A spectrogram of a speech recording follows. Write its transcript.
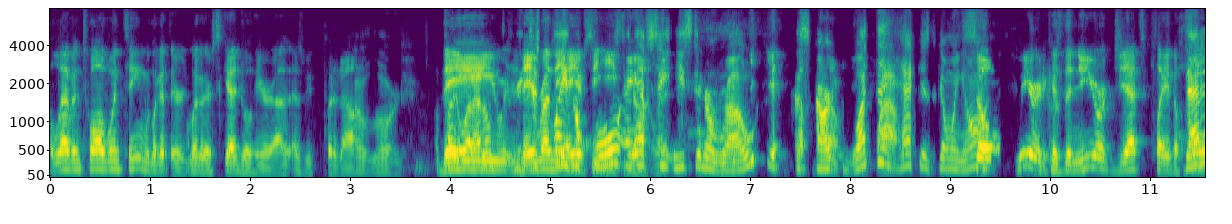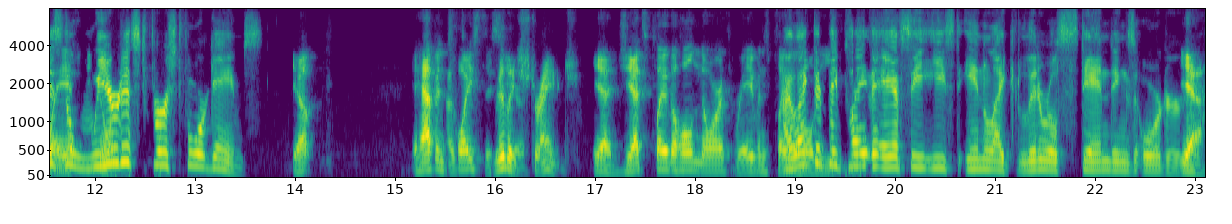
11, 12 win team. We look at their look at their schedule here as, as we put it up. Oh Lord, they what, they, they run the AFC the East, AFC East in a row yeah. to start. Oh, what the wow. heck is going on? So weird because the New York Jets play the whole that is AFC the weirdest North. first four games. Yep, it happened That's twice this really year. Really strange. Yeah, Jets play the whole North. Ravens play. The I like that East. they play the AFC East in like literal standings order. Yeah,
